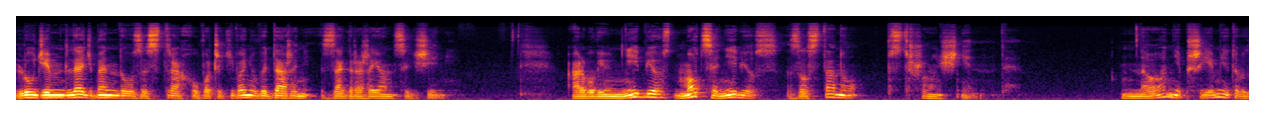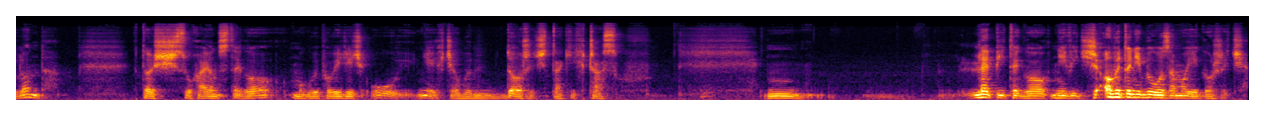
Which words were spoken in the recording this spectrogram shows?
Ludzie mdleć będą ze strachu w oczekiwaniu wydarzeń zagrażających ziemi albowiem niebios, moce niebios zostaną wstrząśnięte. No, nieprzyjemnie to wygląda. Ktoś słuchając tego mógłby powiedzieć: Uj, nie chciałbym dożyć takich czasów. Lepiej tego nie widzieć, oby to nie było za mojego życia.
